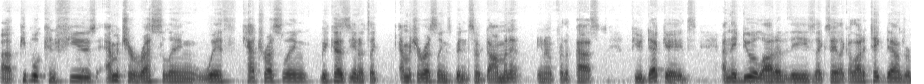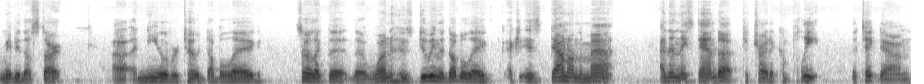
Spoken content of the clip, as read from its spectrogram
uh, people confuse amateur wrestling with catch wrestling because you know it's like amateur wrestling's been so dominant, you know, for the past few decades, and they do a lot of these, like say, like a lot of takedowns where maybe they'll start uh, a knee over toe double leg. So like the the one who's doing the double leg actually is down on the mat, and then they stand up to try to complete the takedown,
